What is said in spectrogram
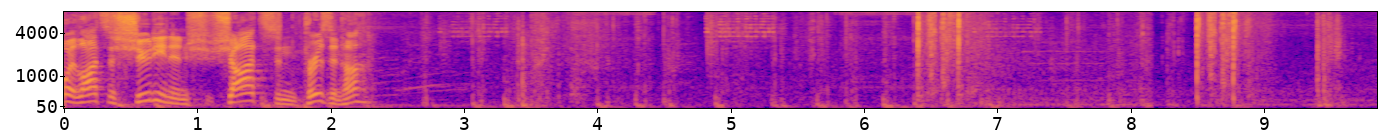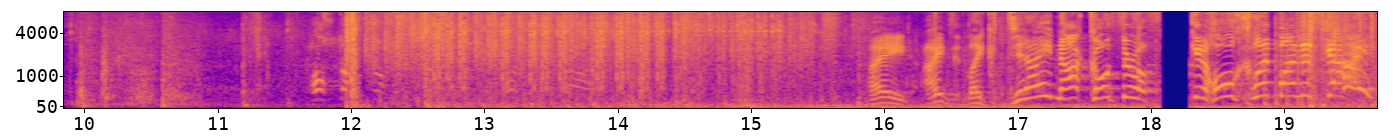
Boy, lots of shooting and sh- shots in prison, huh? I, I, like, did I not go through a fucking whole clip on this guy?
